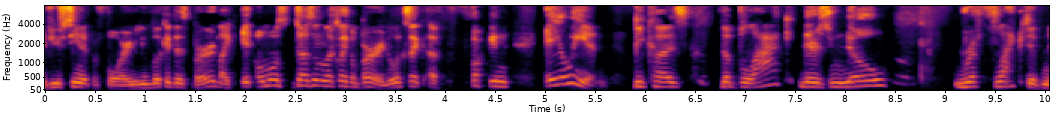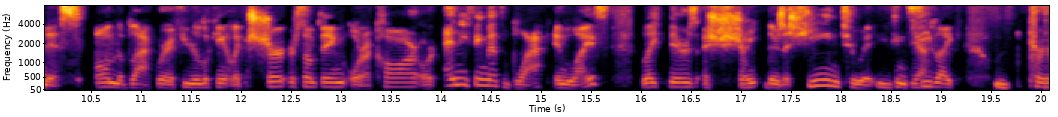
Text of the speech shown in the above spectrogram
if you've seen it before and you look at this bird, like it almost doesn't look like a bird. It looks like a fucking alien because the black, there's no reflectiveness on the black where if you're looking at like a shirt or something or a car or anything that's black in life like there's a shine there's a sheen to it. You can see Yeah. like per-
